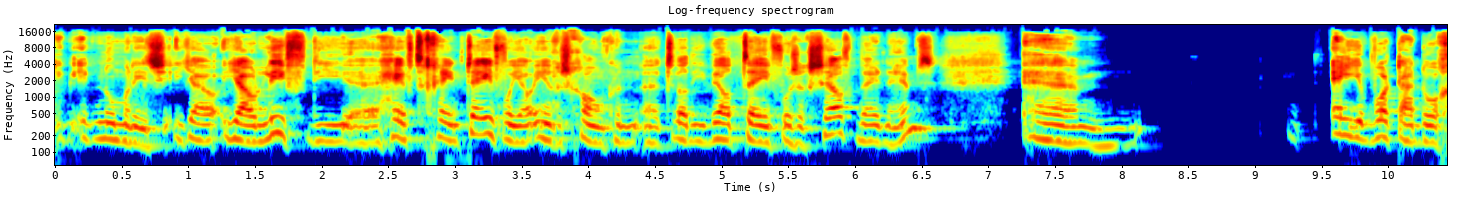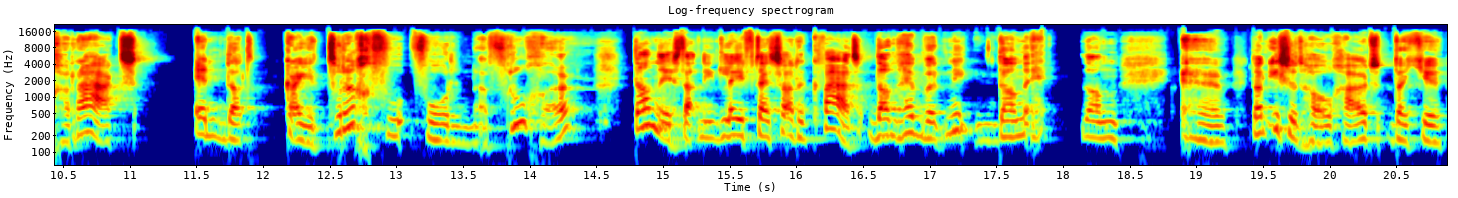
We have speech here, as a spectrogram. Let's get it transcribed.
ik, ik noem maar iets. Jouw, lief die eh, heeft geen thee voor jou ingeschonken, eh, terwijl die wel thee voor zichzelf meeneemt. Ehm, en je wordt daardoor geraakt en dat kan je terugvoeren naar vroeger, dan is dat niet leeftijdsadequaat. Dan, hebben we het niet, dan, dan, eh, dan is het hooguit dat je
